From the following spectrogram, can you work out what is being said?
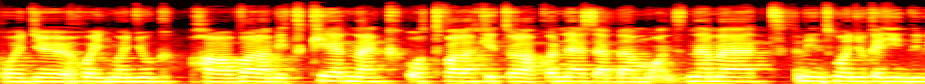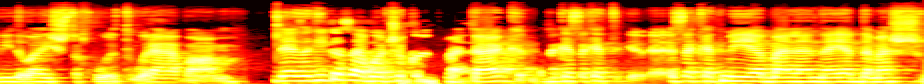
hogy, hogy mondjuk, ha valamit kérnek ott valakitől, akkor nehezebben mond nemet, mint mondjuk egy individualista kultúrában. De ezek igazából csak ötletek, ezeket, ezeket mélyebben lenne érdemes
